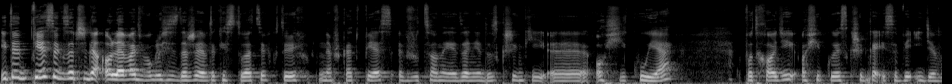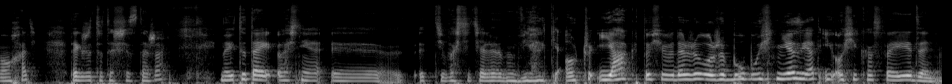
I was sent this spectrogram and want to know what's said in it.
i ten piesek zaczyna olewać. W ogóle się zdarzają takie sytuacje, w których na przykład pies wrzucone jedzenie do skrzynki yy, osikuje. Podchodzi, osikuje skrzynkę i sobie idzie wąchać. Także to też się zdarza. No i tutaj właśnie yy, ci właściciele robią wielkie oczy. Jak to się wydarzyło, że Bubuś nie zjadł i osikał swoje jedzenie?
